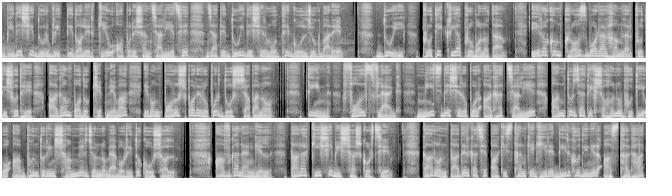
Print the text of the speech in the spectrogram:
বিদেশি দুর্বৃত্তি দলের কেউ অপারেশন চালিয়েছে যাতে দুই দেশের মধ্যে গোলযোগ বাড়ে। দুই, প্রতিক্রিয়া প্রবণতা। এরকম ক্রস বর্ডার হামলার প্রতিশোধে আগাম পদক্ষেপ নেওয়া এবং পরস্পরের ওপর দোষ চাপানো। তিন ফলস ফ্ল্যাগ নিজ দেশের ওপর আঘাত চালিয়ে আন্তর্জাতিক সহানুভূতি ও আভ্যন্তরীণ সাম্যের জন্য ব্যবহৃত কৌশল। আফগান অ্যাঙ্গেল, তারা কিসে বিশ্বাস করছে? কারণ তাদের কাছে পাকিস্তানকে ঘিরে দীর্ঘদিনের আস্থাঘাত,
